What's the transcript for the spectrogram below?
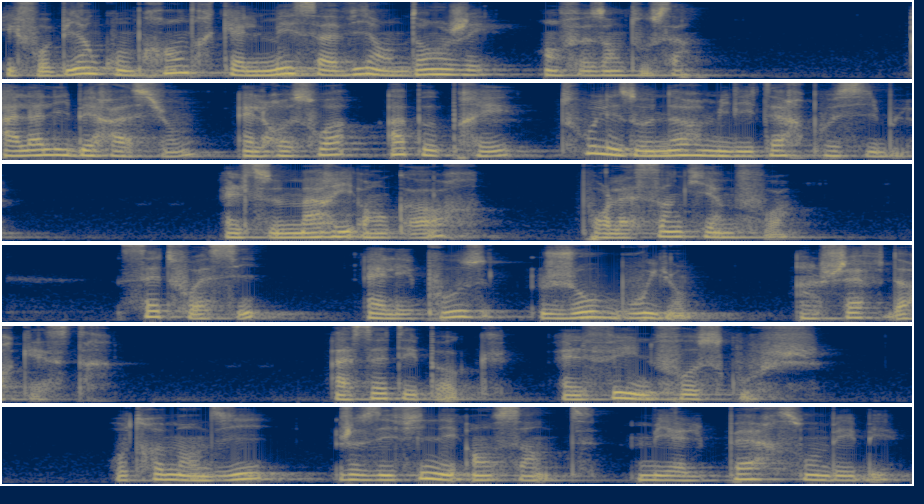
Il faut bien comprendre qu'elle met sa vie en danger en faisant tout ça. À la libération, elle reçoit à peu près tous les honneurs militaires possibles. Elle se marie encore, pour la cinquième fois. Cette fois-ci, elle épouse Joe Bouillon, un chef d'orchestre. À cette époque, elle fait une fausse couche. Autrement dit, Joséphine est enceinte, mais elle perd son bébé.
